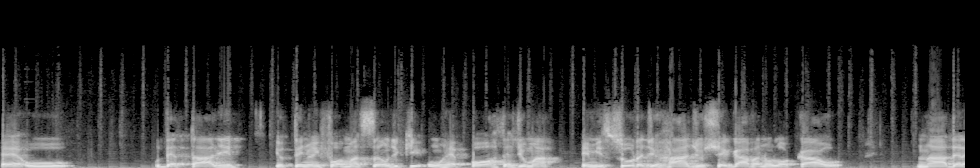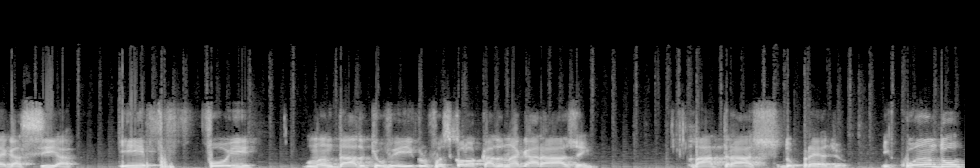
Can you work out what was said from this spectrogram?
É, o, o detalhe, eu tenho a informação de que um repórter de uma emissora de rádio chegava no local, na delegacia, e foi mandado que o veículo fosse colocado na garagem, lá atrás do prédio. E quando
